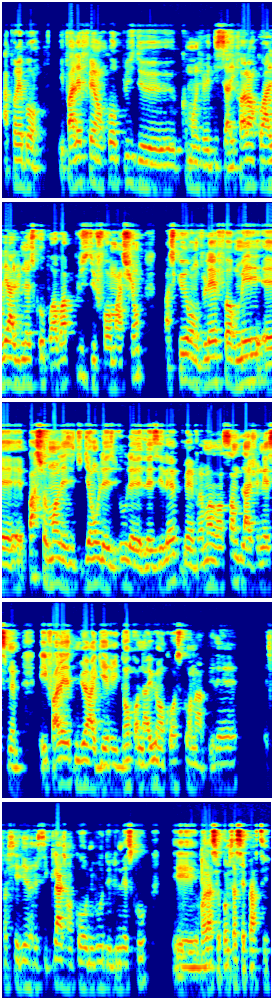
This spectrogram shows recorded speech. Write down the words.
Après, bon, il fallait faire encore plus de, comment je vais dire ça, il fallait encore aller à l'UNESCO pour avoir plus de formation parce qu'on voulait former euh, pas seulement les étudiants ou les, ou les, les élèves, mais vraiment l'ensemble de la jeunesse même. Et il fallait être mieux aguerri. Donc, on a eu encore ce qu'on appelait, je sais pas s'il y a des recyclage encore au niveau de l'UNESCO. Et voilà, c'est comme ça, c'est parti.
